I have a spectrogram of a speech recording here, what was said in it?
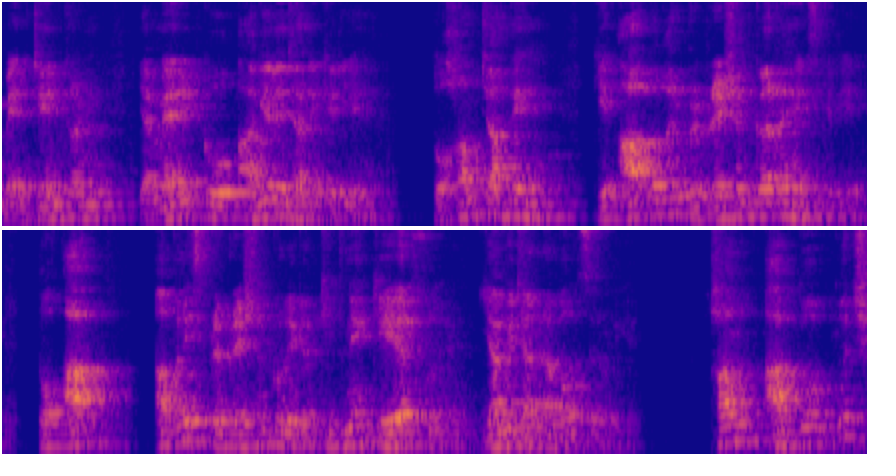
मेंटेन करने या मेरिट को आगे ले जाने के लिए है। तो हम चाहते हैं कि आप अगर प्रिपरेशन कर रहे हैं इसके लिए तो आप अपने इस प्रिपरेशन को लेकर कितने केयरफुल हैं, यह भी जानना बहुत ज़रूरी है। हम आपको कुछ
